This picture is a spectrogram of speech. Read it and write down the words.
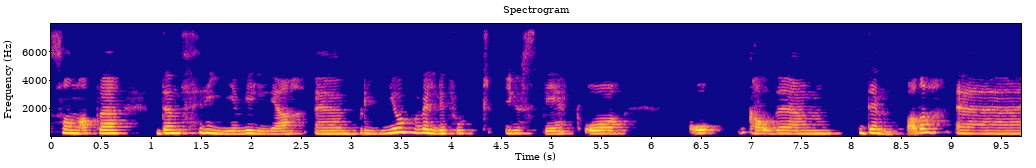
Sånn at eh, den frie vilja eh, blir jo veldig fort justert og, og kall det mm, dempa, da, eh,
